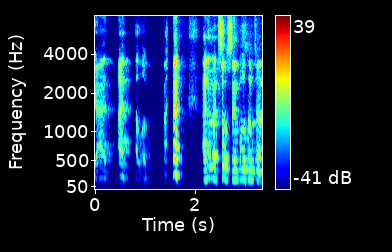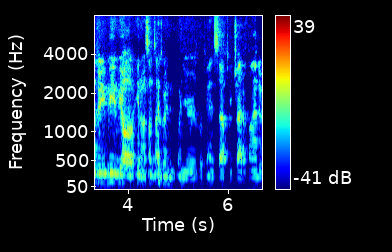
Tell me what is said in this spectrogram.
Yeah, I, I, I love it. I know it's so simple. Sometimes we, we, we all, you know, sometimes when, when you're looking at stuff, you try to find a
